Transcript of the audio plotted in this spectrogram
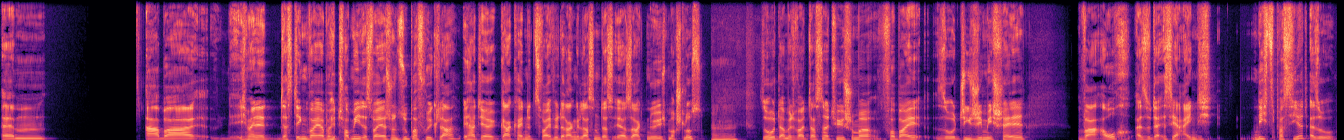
Ähm, aber äh, ich meine, das Ding war ja bei Tommy, das war ja schon super früh klar. Er hat ja gar keine Zweifel daran gelassen, dass er sagt, nö, ich mach Schluss. So, damit war das natürlich schon mal vorbei. So, Gigi Michelle war auch, also da ist ja eigentlich nichts passiert, also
